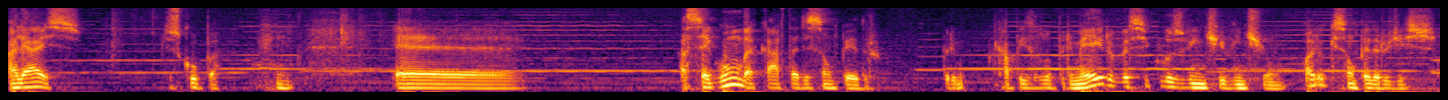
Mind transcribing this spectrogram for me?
Aliás, desculpa, é a segunda carta de São Pedro, capítulo 1, versículos 20 e 21. Olha o que São Pedro disse.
